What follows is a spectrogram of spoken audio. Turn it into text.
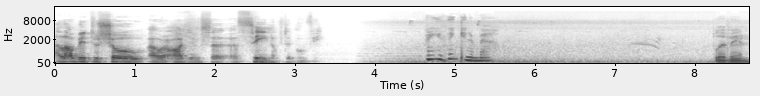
Allow me to show our audience a, a scene of the movie. What are you thinking about? Oblivion.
